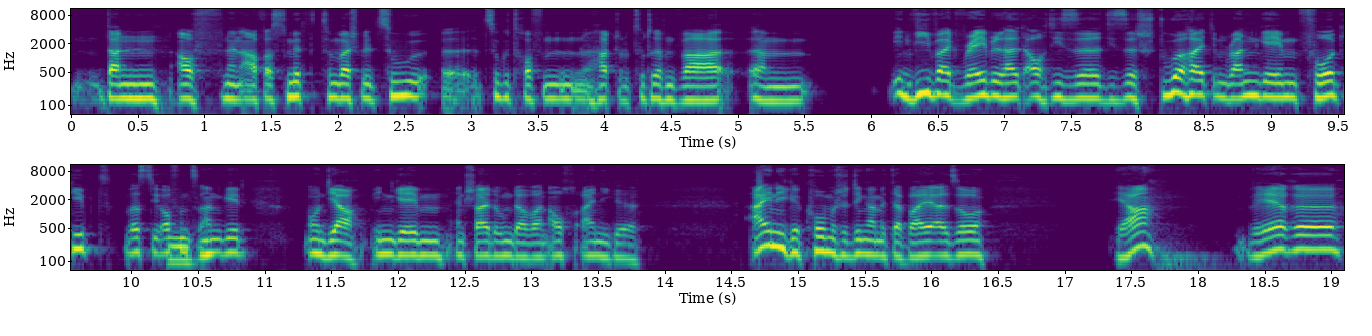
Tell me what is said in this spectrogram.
dann auf einen Arthur Smith zum Beispiel zu, äh, zugetroffen hat oder zutreffend war, ähm, inwieweit Rabel halt auch diese, diese Sturheit im Run-Game vorgibt, was die Offense angeht. Und ja, In-Game-Entscheidungen, da waren auch einige, einige komische Dinger mit dabei. Also, ja, wäre,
